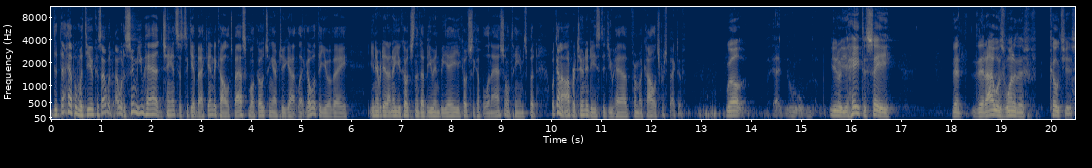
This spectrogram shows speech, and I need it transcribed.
Did that happen with you? Because I would I would assume you had chances to get back into college basketball coaching after you got let go at the U of A. You never did. I know you coached in the WNBA. You coached a couple of national teams. But what kind of opportunities did you have from a college perspective? Well, you know, you hate to say that that I was one of the coaches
